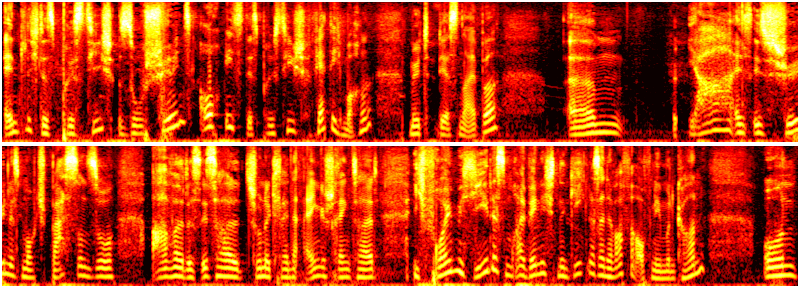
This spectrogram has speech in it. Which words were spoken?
endlich das Prestige, so schön es auch ist, das Prestige fertig machen mit der Sniper. Ähm, ja, es ist schön, es macht Spaß und so, aber das ist halt schon eine kleine Eingeschränktheit. Ich freue mich jedes Mal, wenn ich einen Gegner seine Waffe aufnehmen kann und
